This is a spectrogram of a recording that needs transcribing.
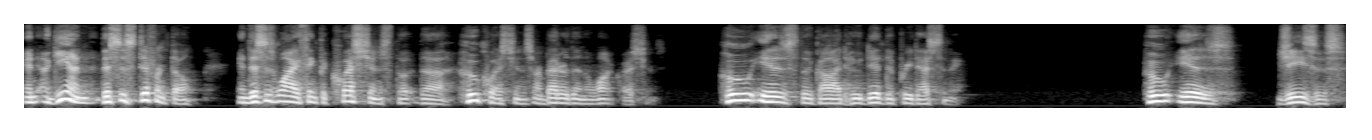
And again, this is different though. And this is why I think the questions, the, the who questions, are better than the what questions. Who is the God who did the predestining? Who is Jesus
